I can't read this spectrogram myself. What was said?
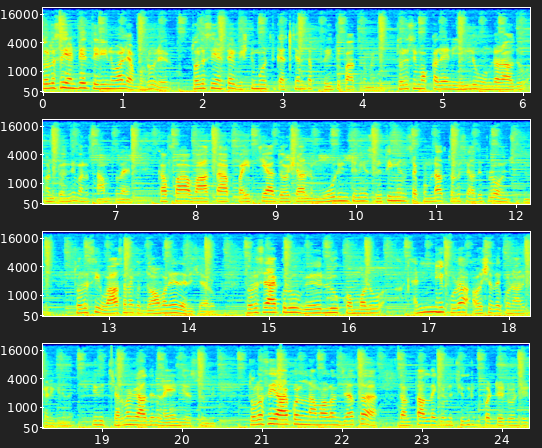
తులసి అంటే తెలియని వాళ్ళు ఎవ్వరూ లేరు. తులసి అంటే విష్ణుమూర్తికి అత్యంత ప్రీతిపాత్రమైనది. తులసి మొక్క లేని ఇల్లు ఉండరాదు అంటుంది మన సాంప్రదాయం. కఫ వాత పైత్య దోషాలు మూడింటిని శృతి మించకుండా తులసి అదుపులో ఉంచుతుంది. తులసి వాసనకు దోమలే ధరిచారు. తులసి ఆకులు వేర్లు కొమ్మలు అన్నీ కూడా ఔషధ గుణాలు కలిగినవి. ఇది చర్మ వ్యాధిని నయం చేస్తుంది. తులసి ఆకులను నమలడం చేత దంతాల దగ్గర ఉన్న చిగురుకు పట్టేటువంటి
